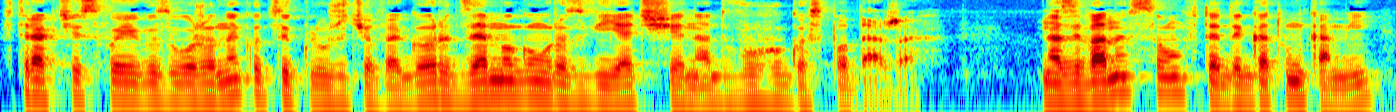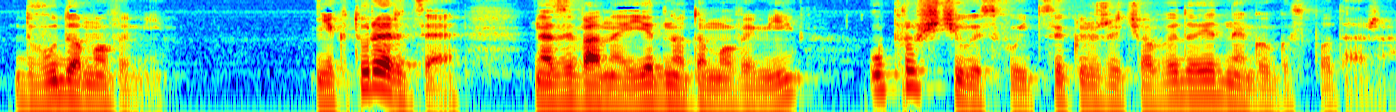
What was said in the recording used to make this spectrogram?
W trakcie swojego złożonego cyklu życiowego rdze mogą rozwijać się na dwóch gospodarzach. Nazywane są wtedy gatunkami dwudomowymi. Niektóre rdze, nazywane jednodomowymi, uprościły swój cykl życiowy do jednego gospodarza.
